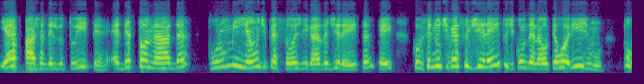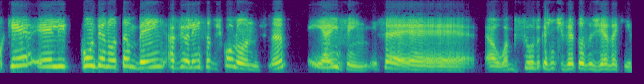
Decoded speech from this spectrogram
E aí a página dele do Twitter é detonada por um milhão de pessoas ligadas à direita, okay? como se ele não tivesse o direito de condenar o terrorismo, porque ele condenou também a violência dos colonos, né? E aí, enfim, isso é, é, é, o absurdo que a gente vê todos os dias aqui.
